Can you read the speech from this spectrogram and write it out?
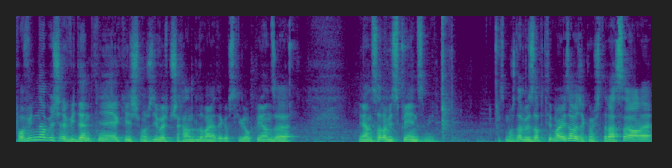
Powinna być ewidentnie jakaś możliwość przehandlowania tego wszystkiego. Pieniądze, nie mam co robić z pieniędzmi. Więc można by zoptymalizować jakąś trasę, ale...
